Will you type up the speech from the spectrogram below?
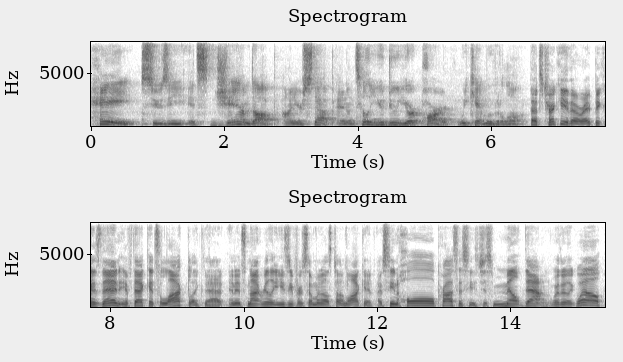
Hey, Susie, it's jammed up on your step. And until you do your part, we can't move it along. That's tricky, though, right? Because then if that gets locked like that and it's not really easy for someone else to unlock it, I've seen whole processes just melt down where they're like, well,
